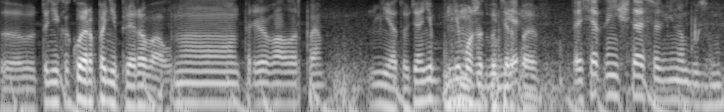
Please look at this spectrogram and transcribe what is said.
Э, Ты никакой РП не прерывал. Ну, он прервал РП. Нет, у тебя не, не может быть? РП. То есть это не считается админобузом.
